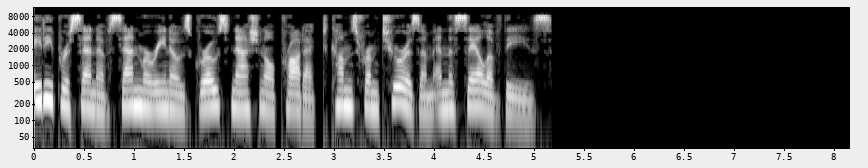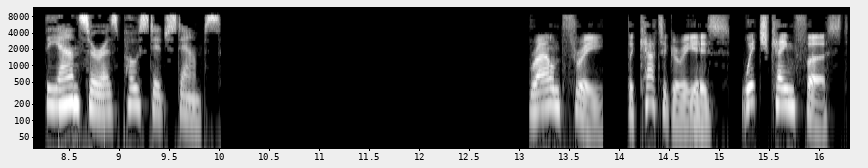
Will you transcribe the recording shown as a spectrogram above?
80% of San Marino's gross national product comes from tourism and the sale of these. The answer is postage stamps. Round 3. The category is, which came first?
